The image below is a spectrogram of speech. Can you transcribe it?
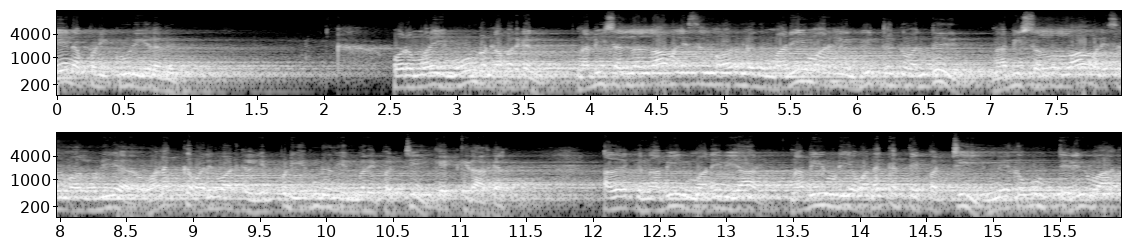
ஏன் அப்படி கூறுகிறது? ஒரு முறை மூன்று நபர்கள் நபி சல்லல்லா அலிஸ்லாம் அவர்களது மனைவிமார்களின் வீட்டிற்கு வந்து நபி சல்லல்லா அலிஸ்லாம் அவர்களுடைய வணக்க வழிபாடுகள் எப்படி இருந்தது என்பதை பற்றி கேட்கிறார்கள். அதற்கு நபியின் மனைவியார் நபியுடைய வணக்கத்தை பற்றி மிகவும் தெளிவாக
